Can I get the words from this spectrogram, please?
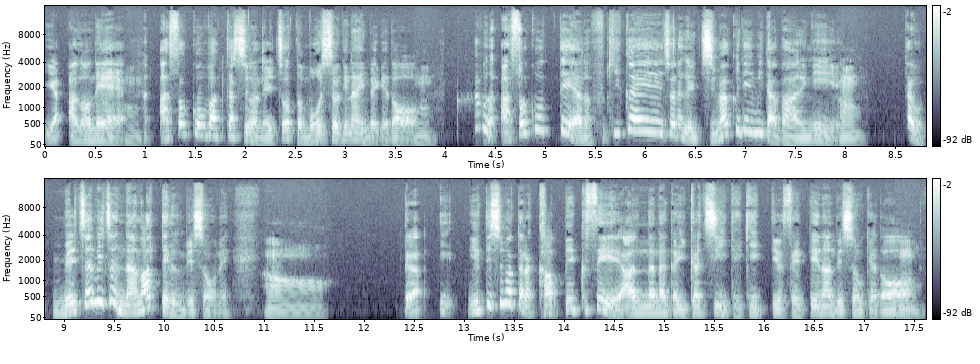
う。いや、あのね、うん。あそこばっかしはね、ちょっと申し訳ないんだけどう、ん。多分あそこって、あの、吹き替えじゃなくて字幕で見た場合にう、ん。多分めちゃめちゃなまってるんでしょうね。あてか、い言ってしまったら、カッペくせえ、あんななんかいかちい敵っていう設定なんでしょうけあ。うど、ん。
